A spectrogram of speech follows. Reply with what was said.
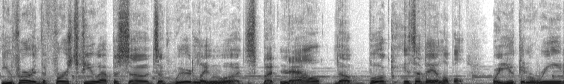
You've heard the first few episodes of Weirdling Woods, but now the book is available where you can read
